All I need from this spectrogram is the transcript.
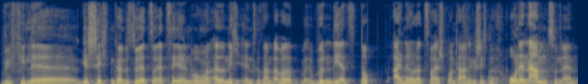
wie viele Geschichten könntest du jetzt so erzählen, wo man, also nicht insgesamt, aber würden dir jetzt noch eine oder zwei spontane Geschichten, ohne Namen zu nennen,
